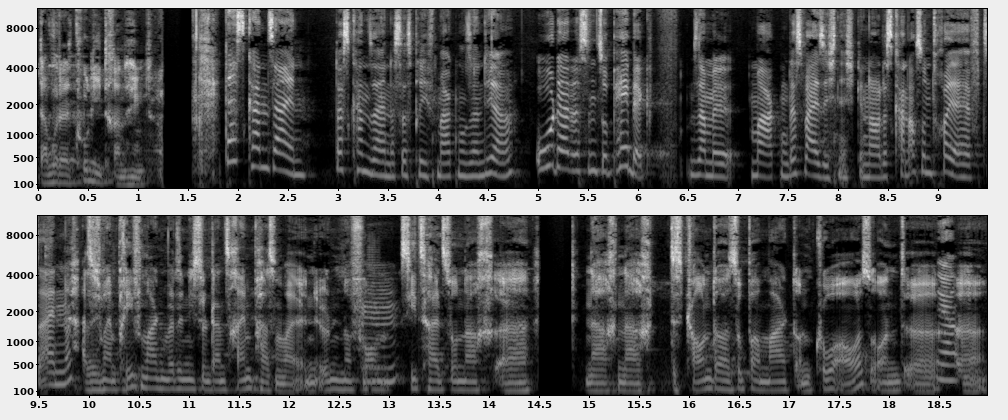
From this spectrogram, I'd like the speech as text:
Da, wo der Kuli dran hängt. Das kann sein. Das kann sein, dass das Briefmarken sind, ja. Oder das sind so Payback-Sammelmarken, das weiß ich nicht genau. Das kann auch so ein Treuerheft sein, ne? Also ich meine, Briefmarken würde nicht so ganz reinpassen, weil in irgendeiner Form mhm. sieht's halt so nach äh, nach, nach Discounter, Supermarkt und Co. aus und äh, ja. äh,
